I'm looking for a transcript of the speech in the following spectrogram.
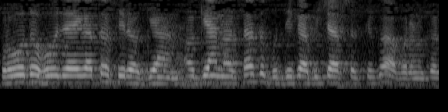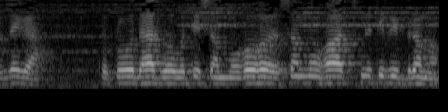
क्रोध हो जाएगा तो फिर अज्ञान। अज्ञान अर्थात तो बुद्धि का विचार शक्ति को आवरण कर देगा। तो क्रोधात भगवती सम्मोह। सम्मोहात स्मृति भी विभ्रम।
